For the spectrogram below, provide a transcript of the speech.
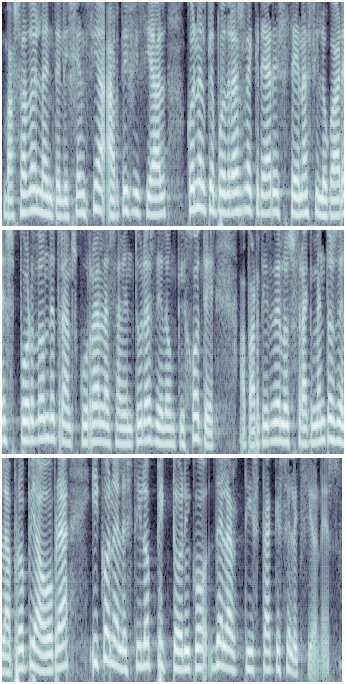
basado en la inteligencia artificial con el que podrás recrear escenas y lugares por donde transcurran las aventuras de Don Quijote, a partir de los fragmentos de la propia obra y con el estilo pictórico del artista que selecciones.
